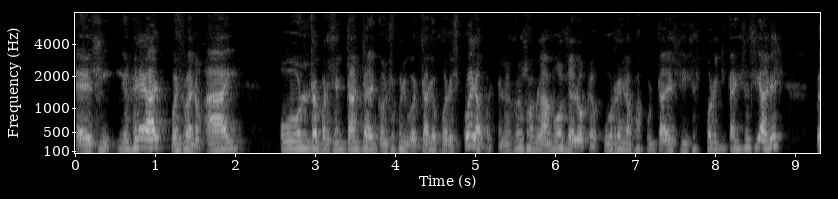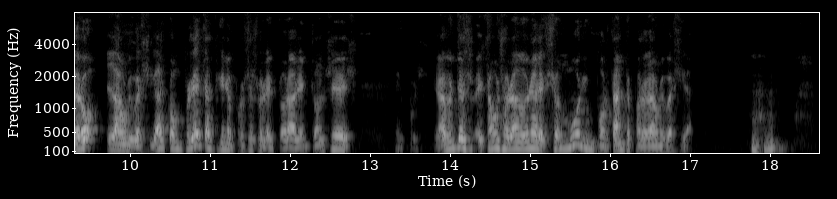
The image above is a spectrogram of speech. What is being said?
y en general, pues bueno, hay un representante del Consejo Universitario por escuela, porque nosotros hablamos de lo que ocurre en la Facultad de Ciencias Políticas y Sociales, pero la universidad completa tiene proceso electoral. Entonces, eh, pues, realmente estamos hablando de una elección muy importante para la universidad.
